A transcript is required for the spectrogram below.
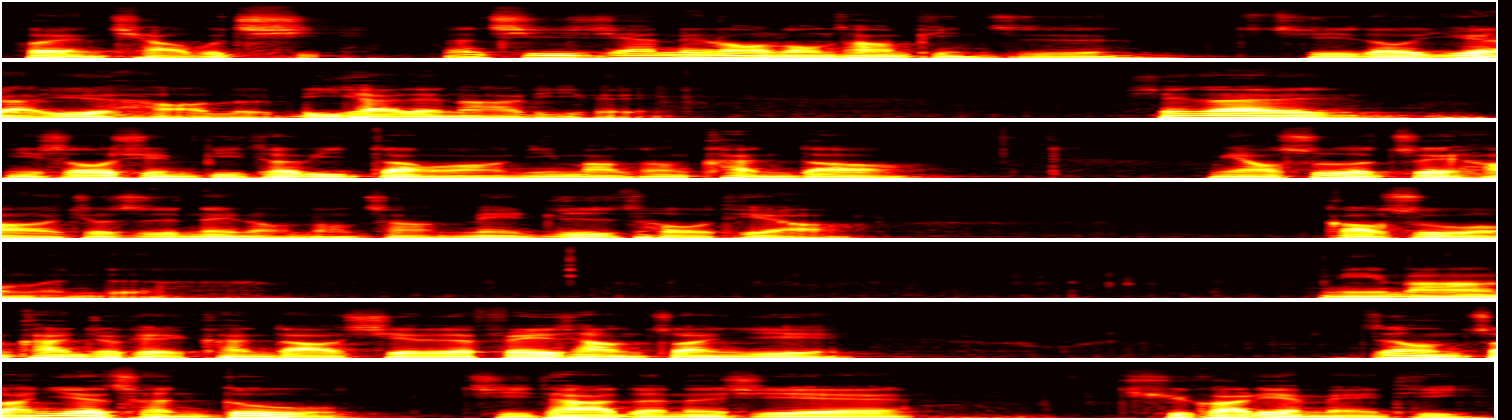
会很瞧不起。但其实现在内容农场品质其实都越来越好了，厉害在哪里嘞？现在你搜寻比特币断网，你马上看到描述的最好的就是内容农场每日头条告诉我们的。你马上看就可以看到，写的非常专业。这种专业程度，其他的那些区块链媒体，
